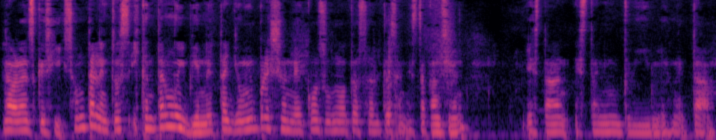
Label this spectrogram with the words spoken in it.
La verdad es que sí, son talentos y cantan muy bien, neta. Yo me impresioné con sus notas altas en esta canción. Están, están increíbles, neta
